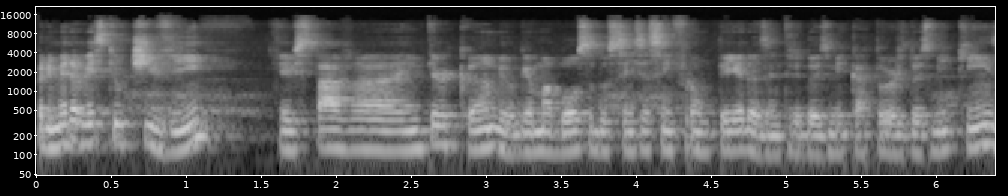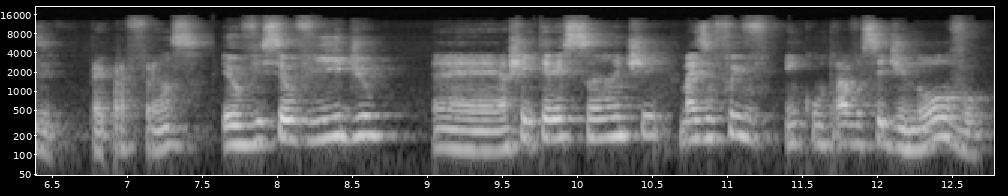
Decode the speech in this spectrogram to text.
Primeira vez que eu te vi, eu estava em intercâmbio, eu ganhei uma bolsa do Ciências Sem Fronteiras entre 2014 e 2015 para ir para França. Eu vi seu vídeo, é, achei interessante, mas eu fui encontrar você de novo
